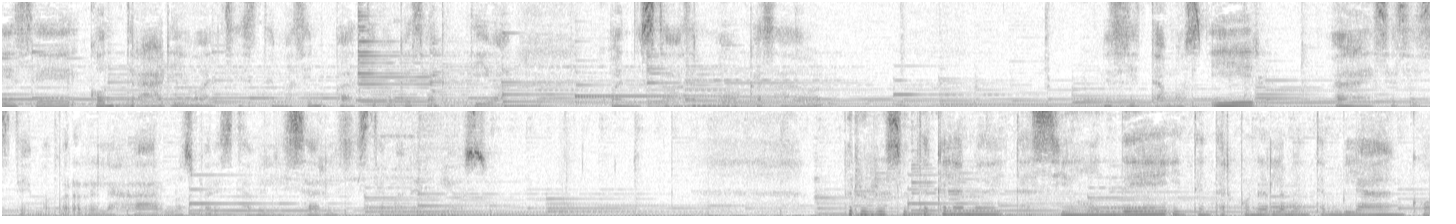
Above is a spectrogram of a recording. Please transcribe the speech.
Ese contrario al sistema simpático que se activa cuando estabas en nuevo cazador. Necesitamos ir a ese sistema para relajarnos, para estabilizar el sistema nervioso. Pero resulta que la meditación de intentar poner la mente en blanco,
